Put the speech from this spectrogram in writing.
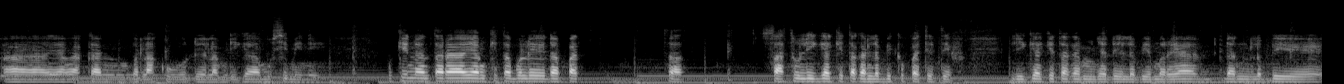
uh, yang akan berlaku dalam liga musim ini. Mungkin antara yang kita boleh dapat satu liga kita akan lebih kompetitif. Liga kita akan menjadi lebih meriah dan lebih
